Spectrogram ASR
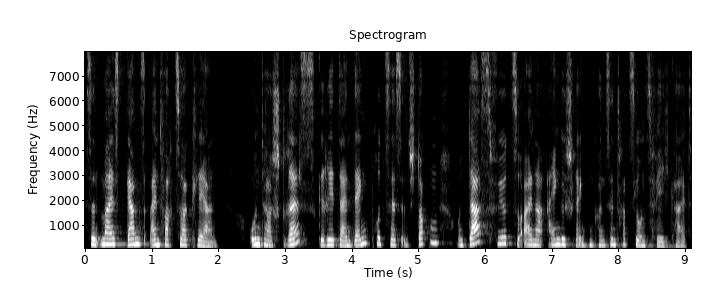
sind meist ganz einfach zu erklären. Unter Stress gerät dein Denkprozess ins Stocken und das führt zu einer eingeschränkten Konzentrationsfähigkeit.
